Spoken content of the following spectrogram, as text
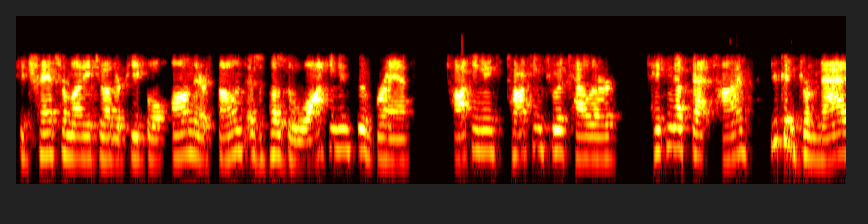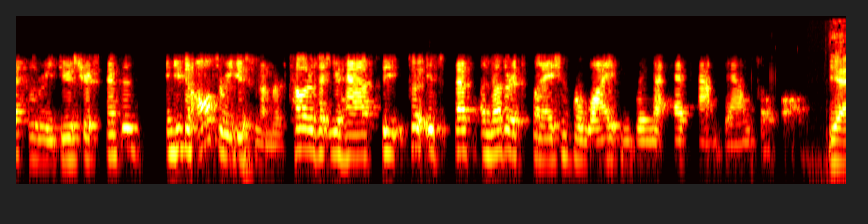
to transfer money to other people on their phones, as opposed to walking into a branch, talking, talking to a teller, taking up that time, you can dramatically reduce your expenses and you can also reduce the number of tellers that you have. So it's that's another explanation for why you can bring that headcount down so far. Yeah,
